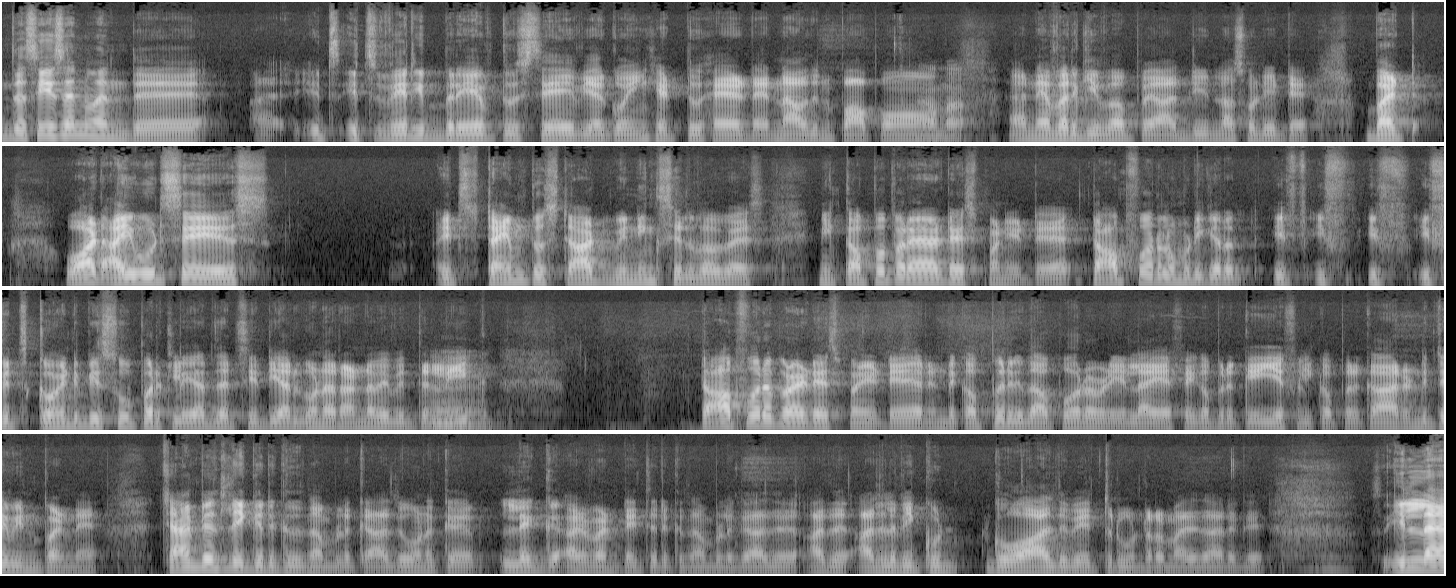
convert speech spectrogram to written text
இந்த சீசன் வந்து it's it's very brave to say we are going head to head என்ன ஆகுதுன்னு பார்ப்போம். நெவர் கிவ் அப் அப்படின்லாம் சொல்லிட்டு. But what I would say is it's time to start winning silverwares நீ கப்பு ப்ரையாரிட்டைஸ் பண்ணிட்டு டாப் ஃபோரில் முடிக்கிற if if if if it's going to be super clear that City are gonna run away with league top ஃபோரை ப்ரையாரிட்டைஸ் பண்ணிவிட்டு ரெண்டு கப் இருக்குதா போகிற வழியில் எஃப்ஏ கப் இருக்குது ஏஎஃப்எல் கப் இருக்கா ரெண்டுத்தையும் வின் பண்ணு. சாம்பியன்ஸ் லீக் இருக்குது நம்மளுக்கு அது உனக்கு லெக் அட்வான்டேஜ் இருக்குது நம்மளுக்கு அது அது அதில் we could go all the way த்ரூன்ற மாதிரி தான் இருக்குது இல்லை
